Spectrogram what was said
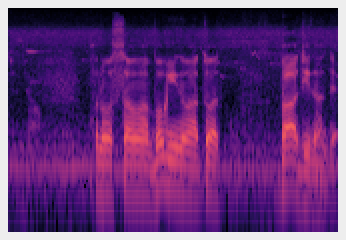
すここのおっさんはボギーの後はバーディーなんで。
